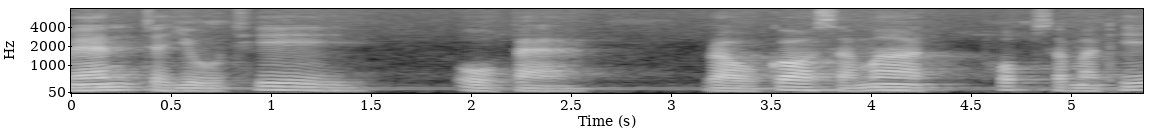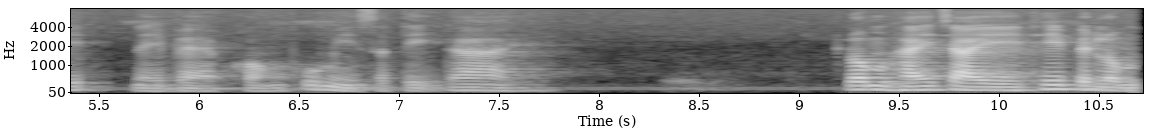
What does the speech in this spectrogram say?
แม้นจะอยู่ที่โอแปดเราก็สามารถพบสมาธิในแบบของผู้มีสติได้ ลมหายใจที่เป็นลม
